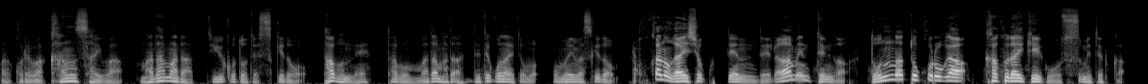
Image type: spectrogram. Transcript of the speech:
まあ、これは関西はまだまだっていうことですけど、多分ね、多分まだまだ出てこないと思いますけど、他の外食店でラーメン店がどんなところが拡大傾向を進めてるか、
